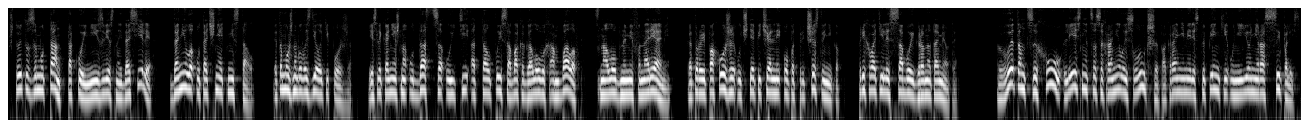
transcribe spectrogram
Что это за мутант такой, неизвестный доселе, Данила уточнять не стал. Это можно было сделать и позже. Если, конечно, удастся уйти от толпы собакоголовых амбалов с налобными фонарями, которые, похоже, учтя печальный опыт предшественников, прихватили с собой гранатометы. В этом цеху лестница сохранилась лучше, по крайней мере ступеньки у нее не рассыпались,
